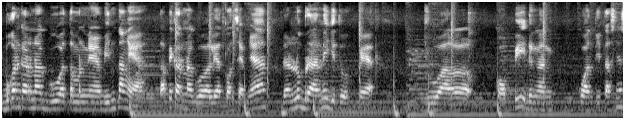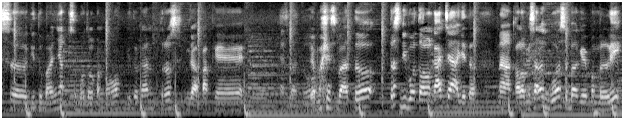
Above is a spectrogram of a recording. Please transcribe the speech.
bukan karena gue temennya bintang ya, tapi karena gue lihat konsepnya dan lu berani gitu kayak jual kopi dengan kuantitasnya segitu banyak sebotol penuh gitu kan, terus nggak pakai es batu nggak pakai sebatu, terus di botol kaca gitu. Nah kalau misalnya gue sebagai pembeli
